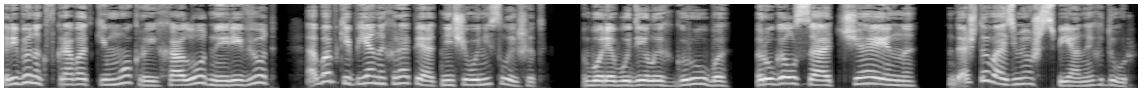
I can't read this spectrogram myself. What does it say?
ребенок в кроватке мокрый, холодный, ревет, а бабки пьяных храпят, ничего не слышат. Боря будил их грубо, ругался отчаянно, да что возьмешь с пьяных дур.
